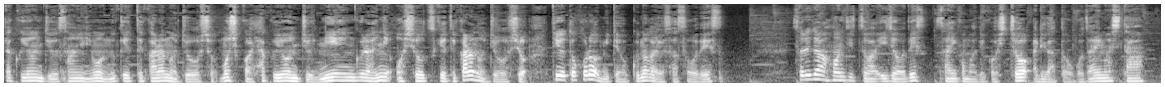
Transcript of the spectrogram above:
143円を抜けてからの上昇、もしくは142円ぐらいに押しをつけてからの上昇っていうところを見ておくのが良さそうです。それでは本日は以上です。最後までご視聴ありがとうございました。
